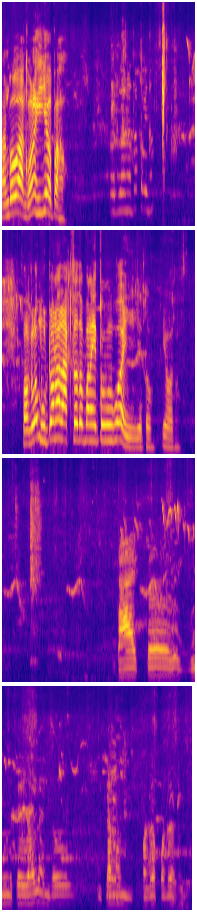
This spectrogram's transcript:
અને બહુ આગળ હી ગયો પાહો પગલો મોટો ના લાગતો હતો પણ એ તો હોય એ તો એવો તો ગાયક કે ભૂલ કે એવું આવ્યું ને તો એટલામાં પગલો પગલો થઈ ગયો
